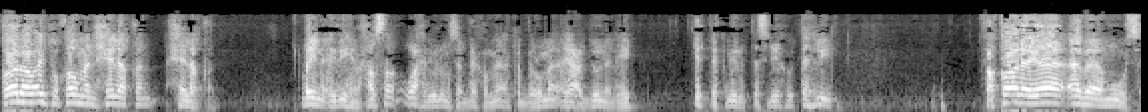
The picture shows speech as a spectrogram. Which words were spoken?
قال رأيت قوما حلقا حلقا. بين أيديهم حصى واحد يقول لهم سبحوا ماء كبروا ماء يعدون الإيه التكبير والتسبيح والتهليل. فقال يا أبا موسى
